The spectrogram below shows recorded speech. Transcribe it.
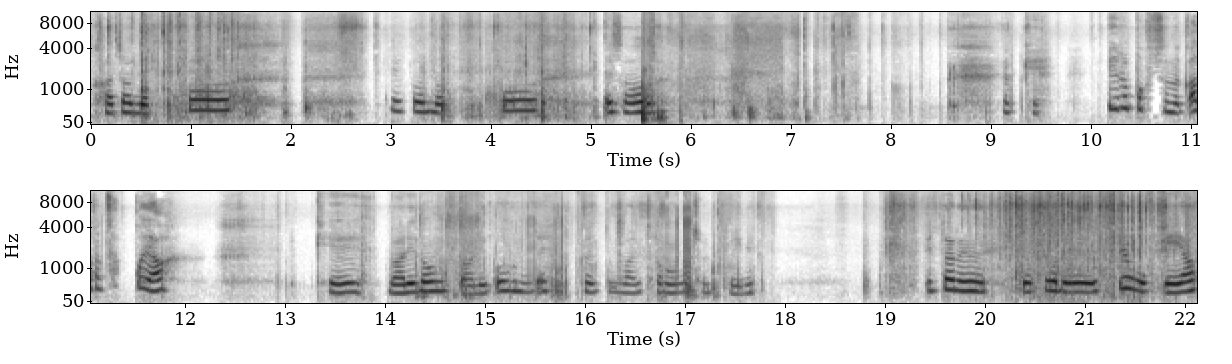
가져 넣고, 이거 넣고, 해서, 이렇게, 1호 박스는 가득 찼고요. 이렇게 많이 넣은 것도 아니고 근데 그래도 많이 들어간 것처럼 보이네. 일단은 요거를 올게요.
